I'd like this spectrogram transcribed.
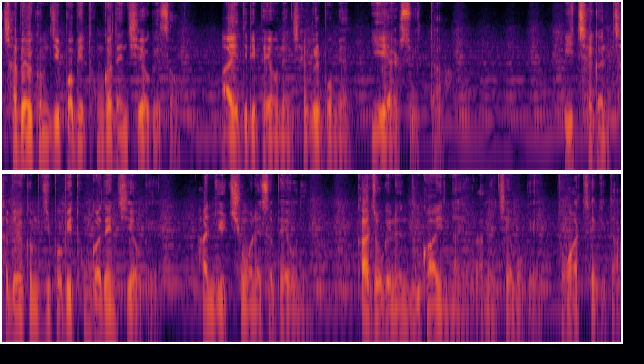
차별금지법이 통과된 지역에서 아이들이 배우는 책을 보면 이해할 수 있다. 이 책은 차별금지법이 통과된 지역의 한 유치원에서 배우는 가족에는 누가 있나요? 라는 제목의 동화책이다.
